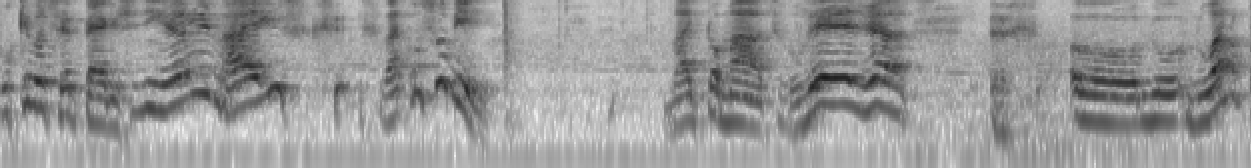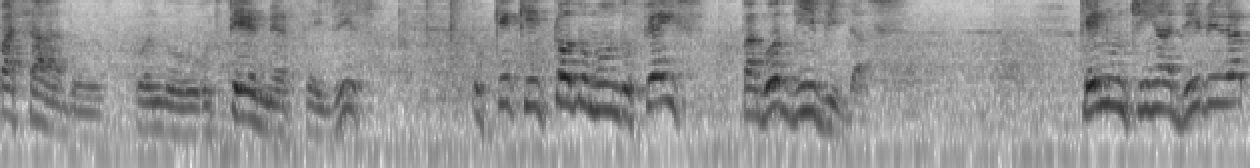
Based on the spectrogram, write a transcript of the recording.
Porque você pega esse dinheiro e vai, vai consumir. Vai tomar cerveja. No, no ano passado, quando o Temer fez isso, o que, que todo mundo fez? Pagou dívidas. Quem não tinha dívida,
